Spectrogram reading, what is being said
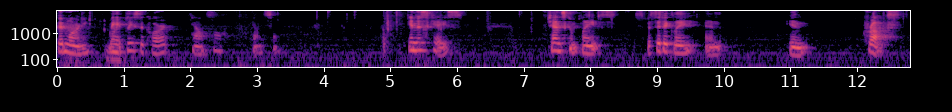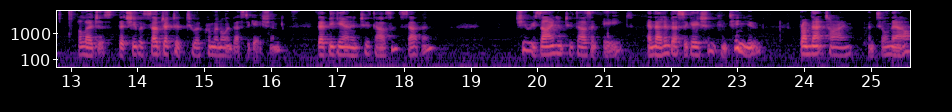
Good morning. May it please the court, counsel, counsel. In this case, Chen's complaints specifically and in crux alleges that she was subjected to a criminal investigation that began in 2007. She resigned in 2008, and that investigation continued from that time until now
